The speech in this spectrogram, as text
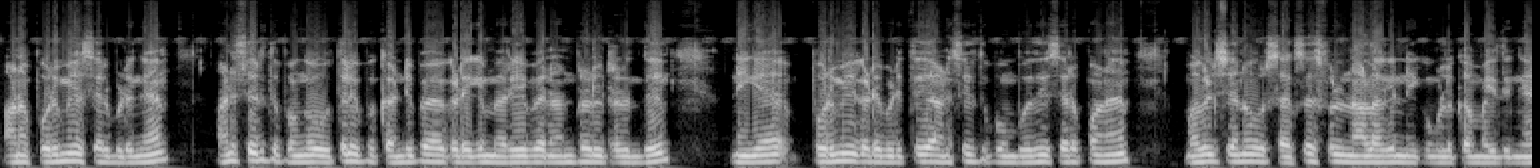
ஆனால் பொறுமையாக செயல்படுங்க. அனுசரித்து போங்க ஒத்துழைப்பு கண்டிப்பாக கிடைக்கும். நிறைய பேர் நண்பர்கள்ட்டிருந்து நீங்கள் பொறுமையை கடைபிடித்து அனுசரித்து போகும்போது சிறப்பான மகிழ்ச்சியான ஒரு சக்ஸஸ்ஃபுல் நாளாக இன்றைக்கி உங்களுக்கு அமைதுங்க.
